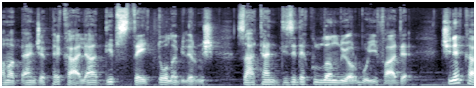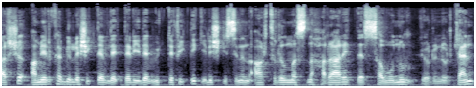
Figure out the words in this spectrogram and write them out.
ama bence pekala Deep State'de olabilirmiş. Zaten dizide kullanılıyor bu ifade. Çin'e karşı Amerika Birleşik Devletleri ile müttefiklik ilişkisinin artırılmasını hararetle savunur görünürken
